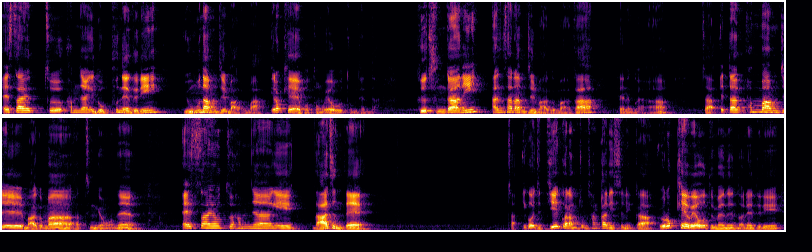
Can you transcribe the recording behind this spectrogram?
SiO2 함량이 높은 애들이 유문암질 마그마 이렇게 보통 외워두면 된다. 그 중간이 안산암질 마그마가 되는 거야. 자, 일단 현무암질 마그마 같은 경우는 SiO2 함량이 낮은데 자, 이거 이제 뒤에 거랑 좀 상관이 있으니까 요렇게 외워두면은 너네들이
